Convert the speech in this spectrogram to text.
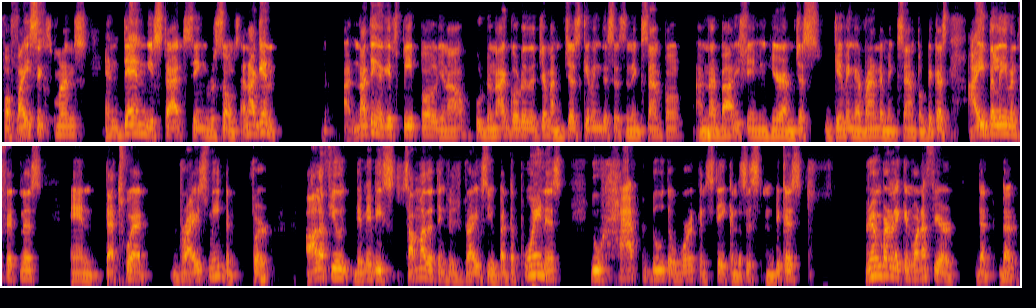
for five, six months, and then you start seeing results. And again, Uh, nothing against people you know who do not go to the gym. I'm just giving this as an example. I'm not body shaming here. I'm just giving a random example because i believe in fitness and that's what drives me. But for all of you there may be some other things which drives you. But the point is you have to do the work and stay consistent because remember like in one of your that the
